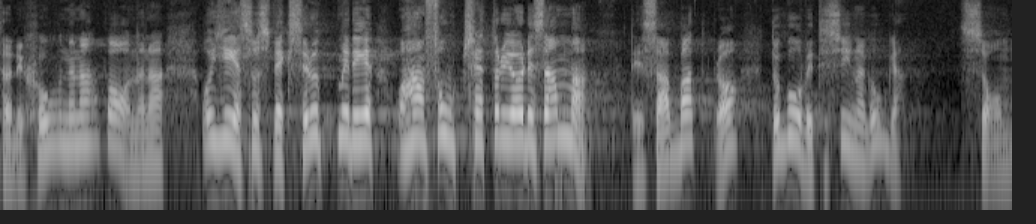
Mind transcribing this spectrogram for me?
traditionerna, vanorna och Jesus växer upp med det och han fortsätter att göra detsamma. Det är sabbat, bra, då går vi till synagogan som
